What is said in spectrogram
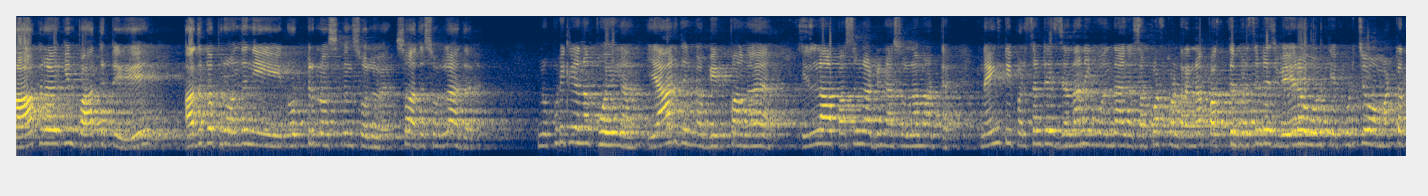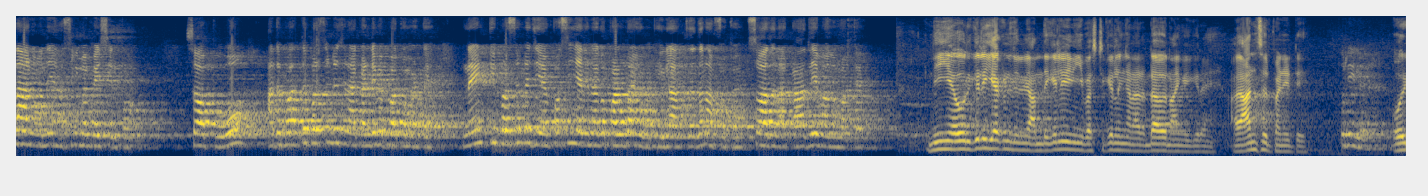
பார்க்குற வரைக்கும் பார்த்துட்டு அதுக்கப்புறம் வந்து நீ நொட்டு நொசுக்குன்னு சொல்லுவேன் ஸோ அதை சொல்லாத. உனக்கு பிடிக்கலன்னா போயிடலாம். யார் தெரியுமா அப்படி இருப்பாங்க? எல்லா பசங்களும் அப்படி நான் சொல்ல மாட்டேன். நைன்ட்டி பர்சன்டேஜ் தான் நீங்கள் வந்து அங்கே சப்போர்ட் பண்ணுறாங்கன்னா பத்து பர்சன்டேஜ் வேற ஒருத்தர் பிடிச்சவன் மட்டும் தான் அங்கே வந்து அசிங்கமாக பேசியிருப்பான். ஸோ அப்போது அந்த பத்து பர்சன்டேஜ் நான் கண்டிப்பாக பார்க்க மாட்டேன். நைன்ட்டி பர்சன்டேஜ் என் பசங்க எனக்காக பண்ணுறாங்க பார்த்தீங்களா? அதை தான் நான் பார்ப்பேன். ஸோ அதை நான் காதே வாங்க மாட்டேன். நீங்கள் ஒரு கேள்வி கேட்கணும்னு சொன்னீங்க அந்த கேள்வி நீங்கள் ஃபஸ்ட்டு கேளுங்க. நான் ரெண்டாவது நான் கேட்குறேன். அதை ஆன்சர் பண்ணிவிட்டு புரியல. ஒரு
